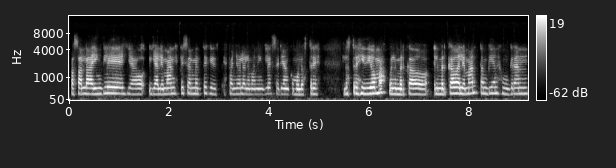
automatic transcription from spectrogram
pasarla a inglés y, a, alemán especialmente, que español, alemán e inglés serían como los tres, los tres idiomas. Pues el mercado, el mercado alemán también es un gran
